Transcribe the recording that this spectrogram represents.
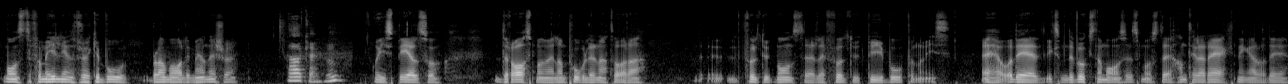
monsterfamiljen som försöker bo bland vanliga människor. Ah, Okej. Mm. Och i spel så dras man mellan polerna att vara eh, fullt ut monster eller fullt ut bybo på något vis. Eh, och det är liksom det vuxna monstret som måste hantera räkningar och det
